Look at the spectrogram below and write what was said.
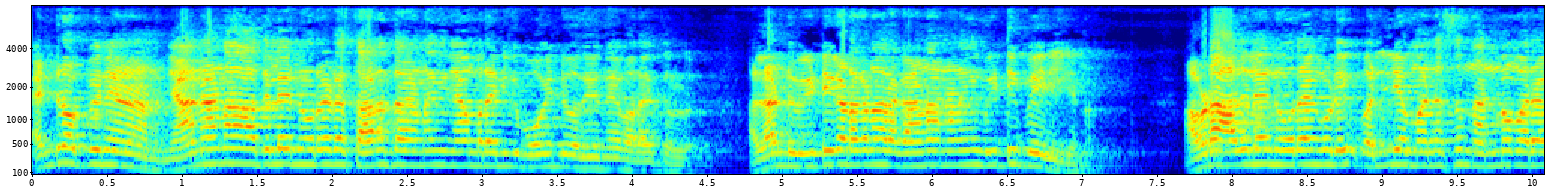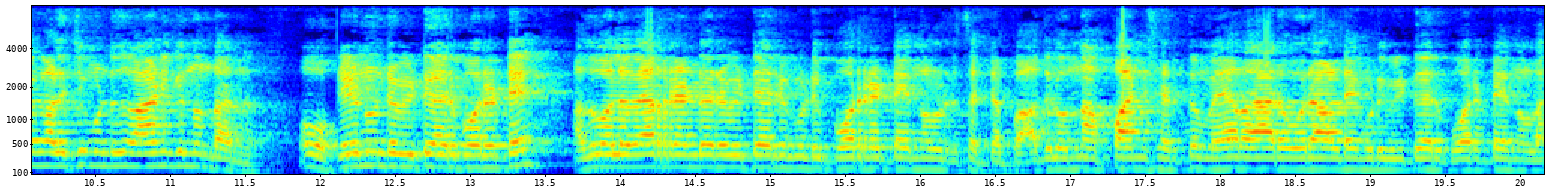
എന്റെ ഒരു ഒപ്പീനിയൻ ആണ്. ഞാനാണ് അതിലെ നൂറയുടെ സ്ഥാനത്താണെങ്കിൽ ഞാൻ പറയാം എനിക്ക് പോയിന്റ് മതിയെന്നേ പറയത്തുള്ളൂ. അല്ലാണ്ട് വീട്ടിൽ കിടക്കണവരെ കാണാനാണെങ്കിൽ വീട്ടിൽ പോയിരിക്കണം. അവിടെ അതിലെ നൂറേം കൂടി വലിയ മനസ്സും നന്മ മരം കളിച്ചും കൊണ്ട് കാണിക്കുന്നുണ്ടായിരുന്നു. ഓ രേണുവിന്റെ വീട്ടുകാർ പോരട്ടെ? അതുപോലെ വേറെ രണ്ടുപേരെ വീട്ടുകാരും കൂടി പോരട്ടെ എന്നുള്ളൊരു സെറ്റപ്പ് അതിലൊന്ന് അപ്പാൻ ശരത്തും വേറെ ആരോ ഒരാളുടെയും കൂടി വീട്ടുകാർ പോരട്ടെ എന്നുള്ള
